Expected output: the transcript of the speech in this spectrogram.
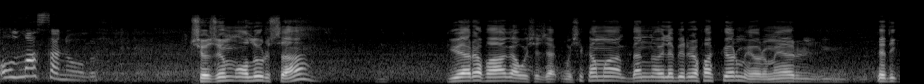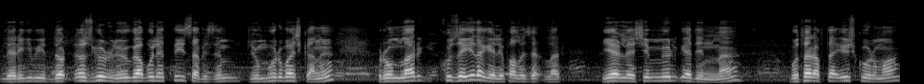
olmazsa ne olur? Çözüm olursa güya refaha kavuşacakmışık ama ben öyle bir refah görmüyorum. Eğer dedikleri gibi dört özgürlüğü kabul ettiyse bizim Cumhurbaşkanı Rumlar kuzeyi de gelip alacaklar. yerleşim, mülk edinme, bu tarafta iş kurma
